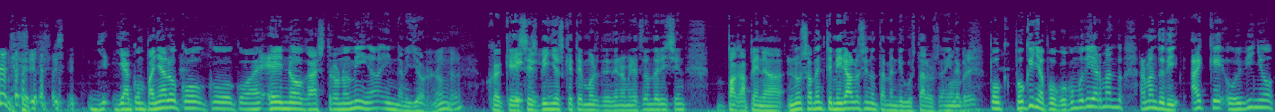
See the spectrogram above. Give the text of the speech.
e acompañalo co, co, co gastronomía ainda mellor, non? Uh -huh que, que eses viños que temos de denominación de orixen paga pena non somente miralos, sino tamén degustalos, ainda pou, pouquiño a pouco, como di Armando, Armando di, hai que o viño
